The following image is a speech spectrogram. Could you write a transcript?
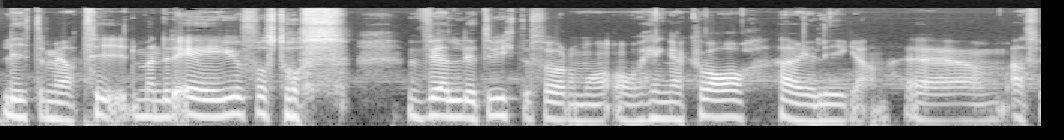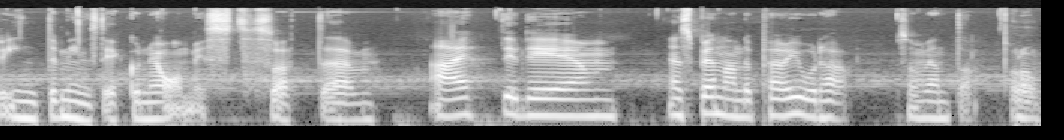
lite mer tid. Men det är ju förstås väldigt viktigt för dem att, att hänga kvar här i ligan. Eh, alltså inte minst ekonomiskt. Så att, eh, nej, det, det är en spännande period här som väntar för dem.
